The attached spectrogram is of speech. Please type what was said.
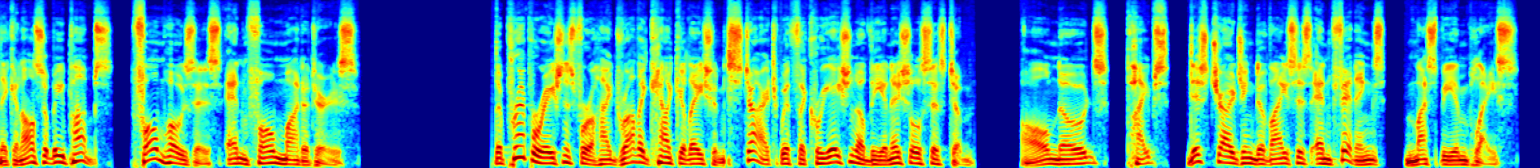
They can also be pumps, foam hoses, and foam monitors. The preparations for a hydraulic calculation start with the creation of the initial system. All nodes, pipes, discharging devices, and fittings must be in place.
